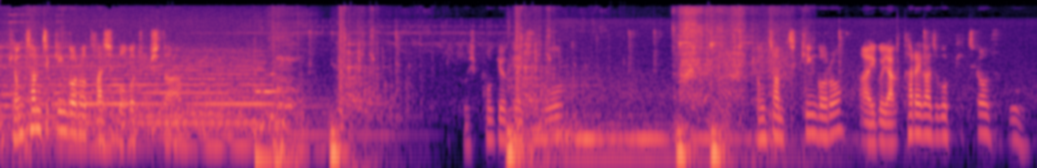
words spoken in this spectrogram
이 병참 찍힌 거로 다시 먹어줍시다. 도시 포격해주고 병참 찍힌 거로 아 이거 약탈해가지고 피 채워주고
